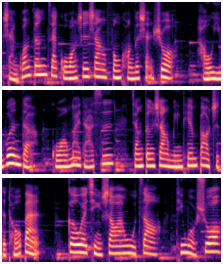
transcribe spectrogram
闪光灯在国王身上疯狂的闪烁。毫无疑问的，国王麦达斯将登上明天报纸的头版。各位，请稍安勿躁，听我说。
